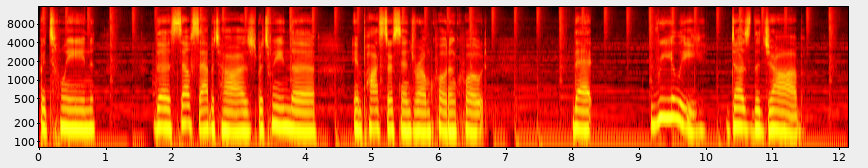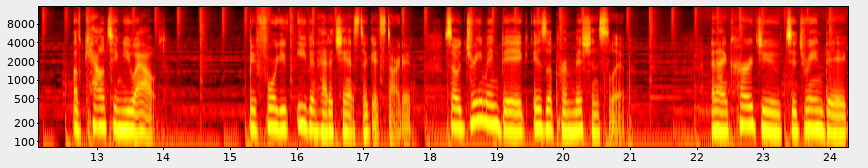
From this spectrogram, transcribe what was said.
between the self sabotage, between the imposter syndrome, quote unquote, that really does the job of counting you out before you've even had a chance to get started. So, dreaming big is a permission slip. And I encourage you to dream big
